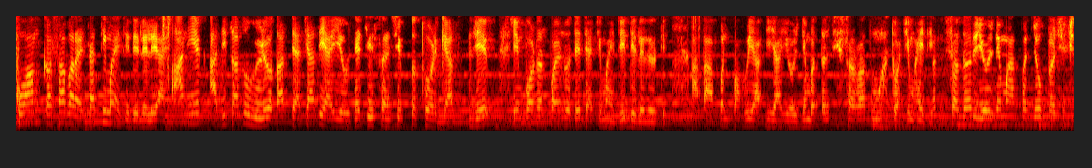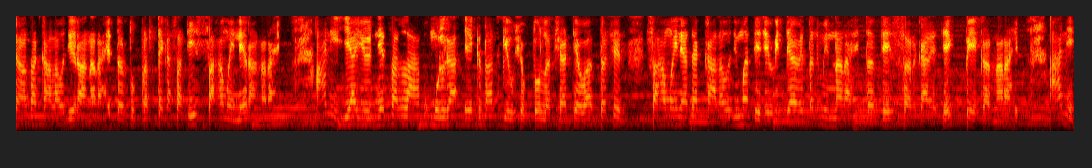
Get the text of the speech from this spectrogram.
फॉर्म कसा भरायचा ती माहिती दिलेली आहे. आणि एक आधीचा जो व्हिडिओ होता त्याच्यात या योजनेची संक्षिप्त थोडक्यात जे इम्पॉर्टंट पॉईंट होते त्याची माहिती दिलेली होती. आता आपण पाहूया या योजनेबद्दलची सर्वात महत्वाची माहिती. सदर योजनेमार्फत जो प्रशिक्षणाचा कालावधी राहणार आहे तर तो प्रत्येकासाठी सहा महिने राहणार आहे. आणि या योजनेचा लाभ मुलगा एकदाच घेऊ शकतो लक्षात ठेवा. तसेच सहा महिन्याच्या कालावधीमध्ये जे विद्यावेतन मिळणार आहे तर ते सरकार येथे पे करणार आहे. आणि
